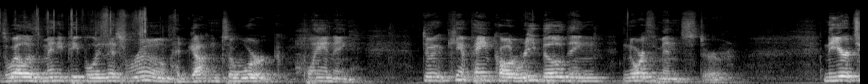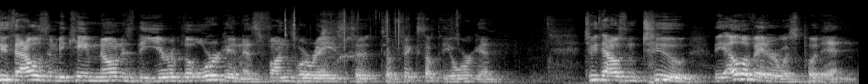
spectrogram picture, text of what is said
as well as many people in this room had gotten to work planning, doing a campaign called Rebuilding Northminster. In the year 2000 became known as the year of the organ as funds were raised to, to fix up the organ. 2002, the elevator was put in.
